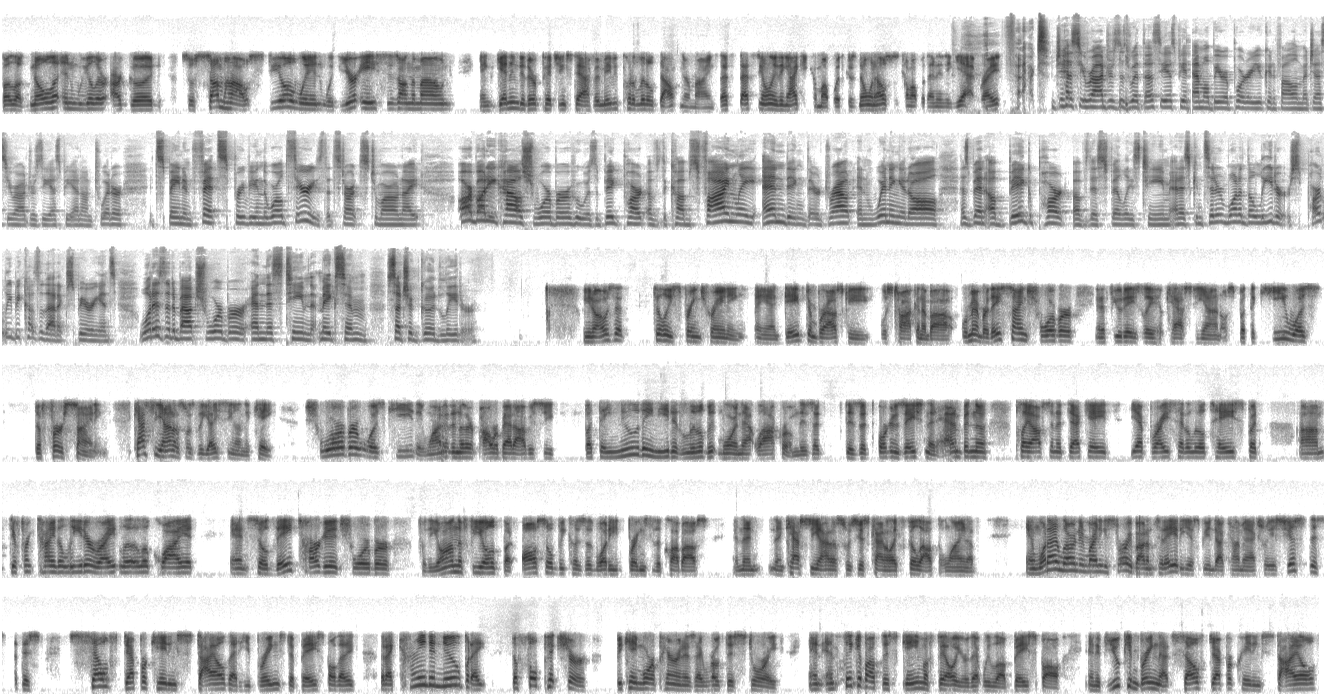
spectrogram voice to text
But look, Nola and Wheeler are good. So somehow steal win with your aces on the mound and getting to their pitching staff and maybe put a little doubt in their minds. That's that's the only thing I can come up with because no one else has come up with anything yet, right? Facts. Jesse Rogers is with us, ESPN MLB reporter. You can follow him at Jesse Rogers ESPN on Twitter. It's Spain and Fitz previewing the World Series that starts tomorrow night. Our buddy Kyle Schwarber, who was a big part of the Cubs finally ending their drought and winning it all, has been a big part of this Phillies team and is considered one of the leaders, partly because of that experience. What is it about Schwarber and this team that makes him such a good leader? You know, I was at Philly spring training, and Dave Dombrowski was talking about. Remember, they signed Schwarber, and a few days later Castellanos. But the key was the first signing. Castellanos was the icing on the cake. Schwarber was key. They wanted another power bat, obviously, but they knew they needed a little bit more in that locker room. There's a there's an organization that hadn't been the playoffs in a decade. Yeah, Bryce had a little taste, but um, different kind of leader, right? A little, a little quiet, and so they targeted Schwarber for the on the field, but also because of what he brings to the clubhouse. And then then Castellanos was just kind of like fill out the lineup. And what I learned in writing a story about him today at ESPN.com actually is just this this self-deprecating style that he brings to baseball that I that I kind of knew, but I the full picture became more apparent as I wrote this story. And and think about this game of failure that we love, baseball. And if you can bring that self-deprecating style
